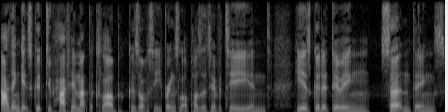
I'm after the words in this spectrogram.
I think it's good to have him at the club because obviously he brings a lot of positivity and he is good at doing certain things.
